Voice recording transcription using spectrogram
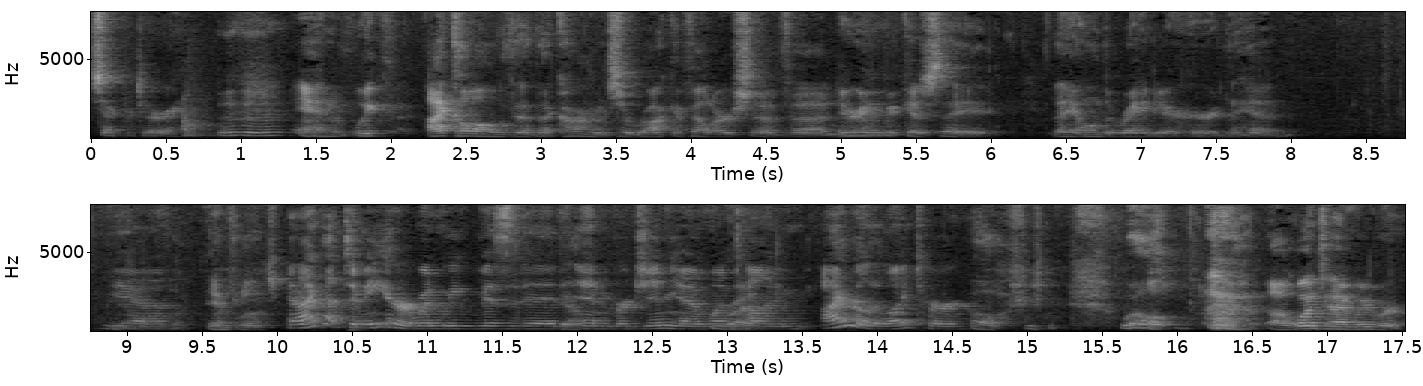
secretary, Mm-hmm. and we I call the, the Carmens the Rockefellers of uh, Deering because they they owned the reindeer herd and they had you know, the influence. And I got to meet her when we visited Yeah. in Virginia one Right. time. I really liked her. Oh, well, uh, one time we were,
